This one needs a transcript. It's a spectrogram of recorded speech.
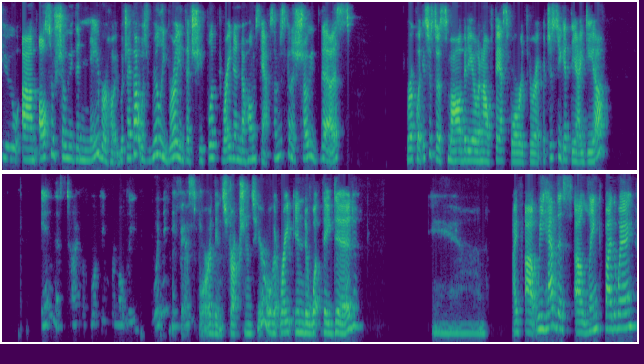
to um, also show you the neighborhood, which I thought was really brilliant that she flipped right into HomeSnap. So I'm just going to show you this real quick. It's just a small video and I'll fast forward through it, but just so you get the idea. In this time of working remotely, wouldn't it be fast forward the instructions here? We'll get right into what they did. And I, uh, we have this uh, link, by the way,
